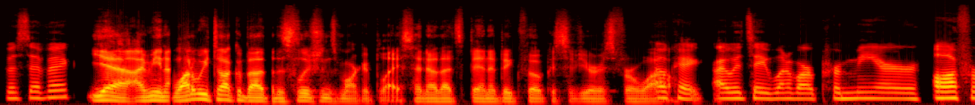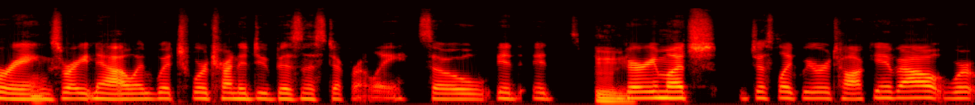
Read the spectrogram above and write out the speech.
specific? Yeah. I mean, why don't we talk about the solutions marketplace? I know that's been a big focus of yours for a while. Okay. I would say one of our premier offerings right now in which we're trying to do business differently. So it, it's mm. very much just like we were talking about. We're,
